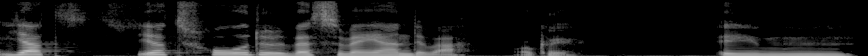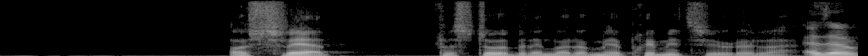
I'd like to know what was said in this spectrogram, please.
jeg, jeg troede, det ville være sværere, end det var. Okay. Øhm, Og svært forstået på den måde, er mere primitivt, eller? Altså,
